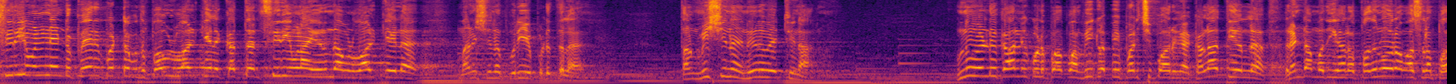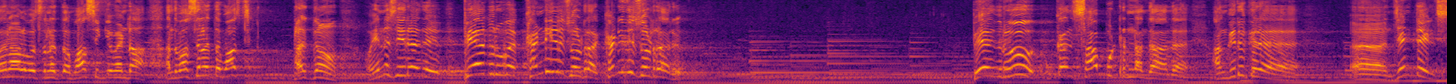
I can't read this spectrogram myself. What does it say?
சிறியவன் என்று பெயர் பெற்ற இந்த பவுல் வாழ்க்கையில கத்தர் சிறியவனா இருந்த அவன் வாழ்க்கையில மனுஷனை புரியப்படுத்தல. தன் மிஷினை நிறைவேற்றினார். இன்னும் ரெண்டு காரணம் கூட பார்ப்பான். வீட்டில் போய் படிச்சு பாருங்க. கலாத்தியர்ல ரெண்டாம் அதிகாரம் பதினோராம் வசனம் பதினாலு வசனத்தை வாசிக்க வேண்டாம். அந்த வசனத்தை வாசி அதுதான் என்ன செய்யறாரு பேதுருவை கண்டித்து சொல்றாரு கண்டித்து சொல்றாரு. பேதுரு உட்கார்ந்து சாப்பிட்டு இருந்த அந்த அங்க இருக்கிற ஜென்டைல்ஸ்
